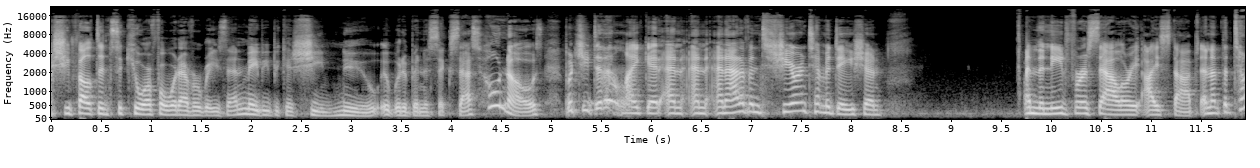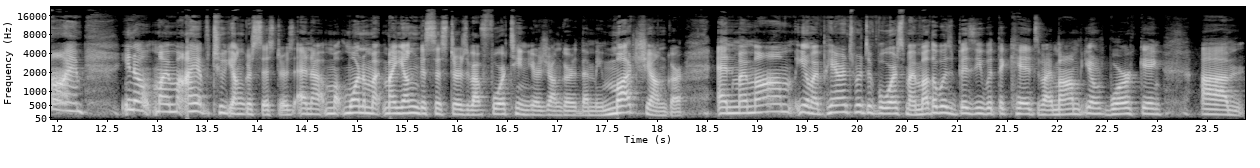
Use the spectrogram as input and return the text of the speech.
she felt insecure for whatever reason maybe because she knew it would have been a success who knows but she didn't like it and and and out of sheer intimidation and the need for a salary, I stopped. And at the time, you know, my I have two younger sisters, and uh, one of my, my youngest sister is about 14 years younger than me, much younger. And my mom, you know, my parents were divorced. My mother was busy with the kids. My mom, you know, working. Um,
